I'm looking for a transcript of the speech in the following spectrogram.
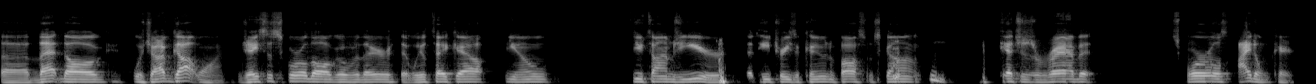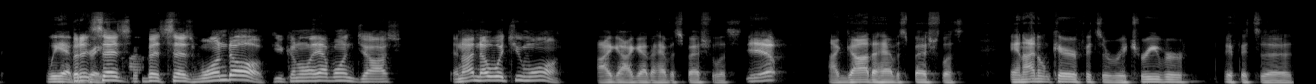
Uh, that dog, which I've got one, Jason's squirrel dog over there that we'll take out, you know, a few times a year that he trees a coon, a possum, skunk, catches a rabbit, squirrels. I don't care. We have, but it says time. but it says one dog. You can only have one, Josh. And I know what you want. I, I got to have a specialist. Yep. I gotta have a specialist. And I don't care if it's a retriever, if it's a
